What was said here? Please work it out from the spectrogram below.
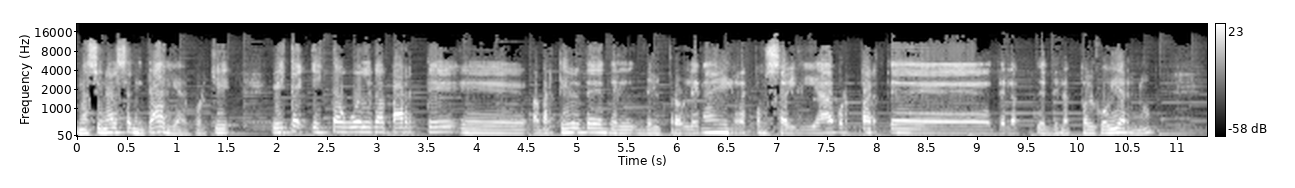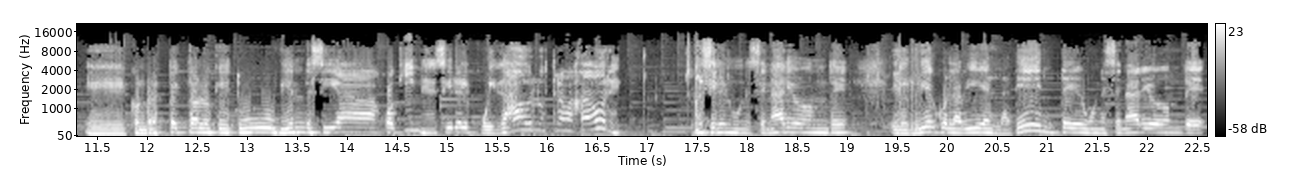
nacional sanitaria, porque esta, esta huelga parte eh, a partir de- del, del problema de irresponsabilidad por parte de- del actual gobierno. eh, con respecto a lo que tú bien decías, Joaquín, es decir, el cuidado de los trabajadores. Es decir, en un escenario donde el riesgo de la vida es latente, un escenario donde,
